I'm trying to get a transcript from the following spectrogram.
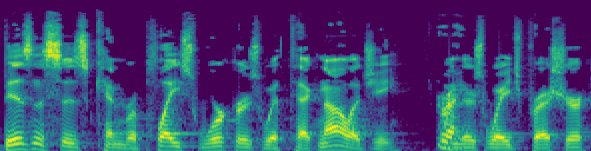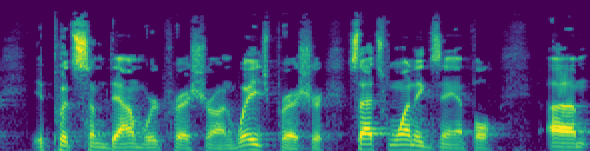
businesses can replace workers with technology when right. there's wage pressure, it puts some downward pressure on wage pressure. So that's one example. Um,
